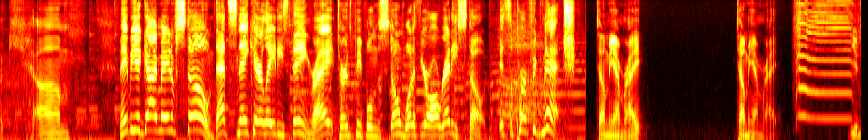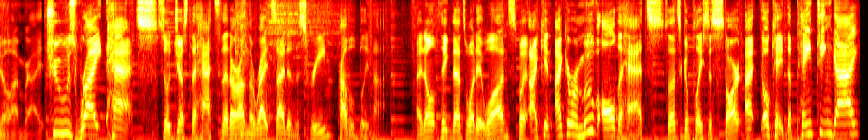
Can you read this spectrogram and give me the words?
Okay, um maybe a guy made of stone. That's snake hair lady's thing, right? Turns people into stone. What if you're already stone? It's the perfect match. Tell me I'm right. Tell me I'm right. You know I'm right. Choose right hats. So just the hats that are on the right side of the screen? Probably not. I don't think that's what it wants, but I can I can remove all the hats. So that's a good place to start. I, okay, the painting guy,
